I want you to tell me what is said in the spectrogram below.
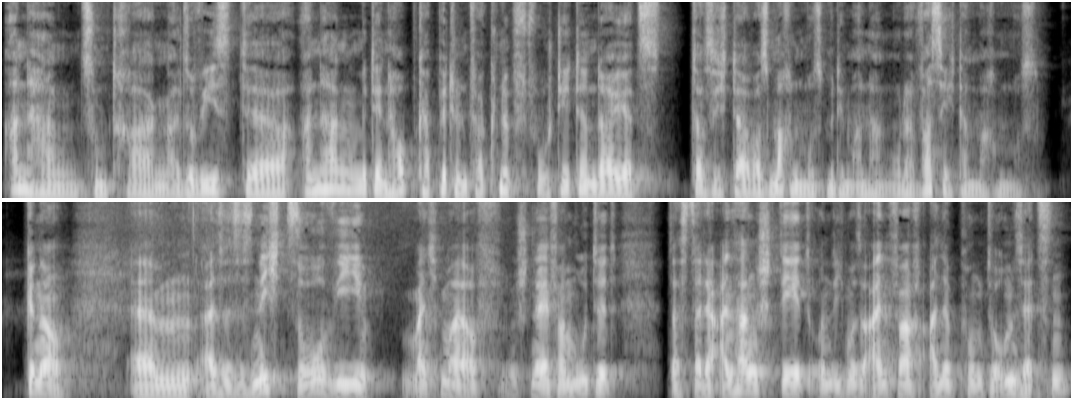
Anhang zum Tragen? Also wie ist der Anhang mit den Hauptkapiteln verknüpft? Wo steht denn da jetzt, dass ich da was machen muss mit dem Anhang oder was ich da machen muss? Genau. Ähm, also es ist nicht so, wie manchmal auf schnell vermutet, dass da der Anhang steht und ich muss einfach alle Punkte umsetzen,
